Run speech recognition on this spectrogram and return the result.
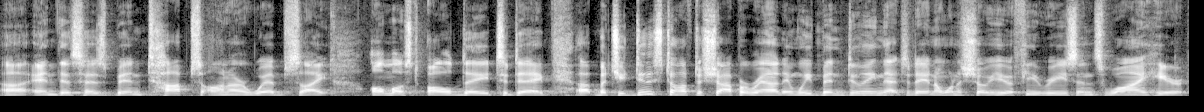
Uh, and this has been tops on our website almost all day today. Uh, but you do still have to shop around, and we've been doing that today. And I want to show you a few reasons why here,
